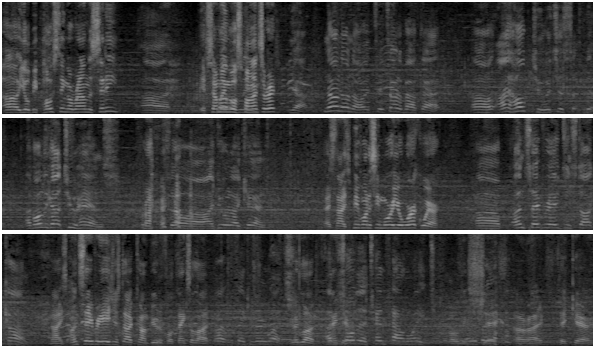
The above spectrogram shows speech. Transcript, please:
uh, you'll be posting around the city? Uh, If someone will sponsor it? yeah. No, no, no. It's, it's not about that. Uh, I hope to. It's just I've only got two hands, Right. so uh, I do what I can. That's nice. If people want to see more of your work, where? Uh, unsavoryagents.com. Nice. Unsavoryagents.com. Beautiful. Thanks a lot. All right. Well, thank you very much. Good luck. I've you. sold it 10 pound weight. Holy shit. All right. Take care.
